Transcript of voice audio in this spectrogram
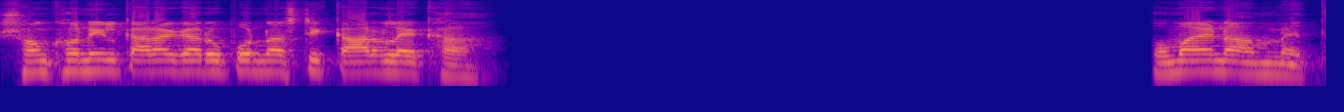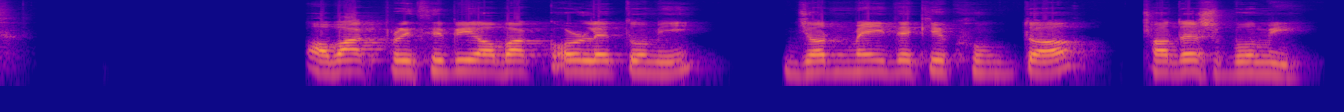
শঙ্খনীল কারাগার উপন্যাসটি কার লেখা? হুমায়ুন আহমেদ। অবাক পৃথিবী অবাক করলে তুমি, জন্মেই দেখি ক্ষুব্ধ স্বদেশ ভূমি।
